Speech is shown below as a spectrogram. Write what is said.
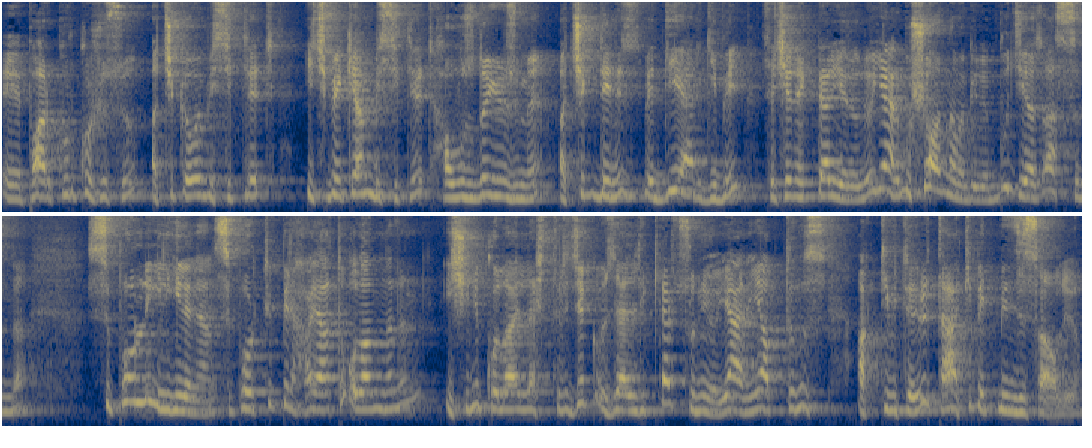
e, parkur koşusu, açık hava bisiklet, iç mekan bisiklet, havuzda yüzme, açık deniz ve diğer gibi seçenekler yer alıyor. Yani bu şu anlama geliyor. Bu cihaz aslında sporla ilgilenen, sportif bir hayatı olanların işini kolaylaştıracak özellikler sunuyor. Yani yaptığınız aktiviteleri takip etmenizi sağlıyor.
